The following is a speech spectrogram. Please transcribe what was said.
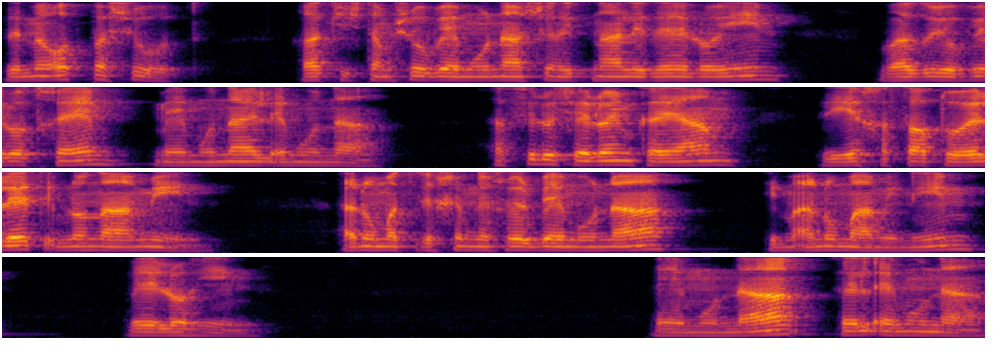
זה מאוד פשוט. רק השתמשו באמונה שניתנה על ידי אלוהים, ואז הוא יוביל אתכם מאמונה אל אמונה. אפילו שאלוהים קיים, זה יהיה חסר תועלת אם לא נאמין. אנו מצליחים לחיות באמונה אם אנו מאמינים באלוהים. מאמונה אל אמונה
